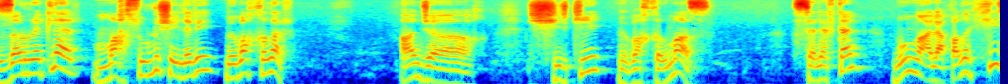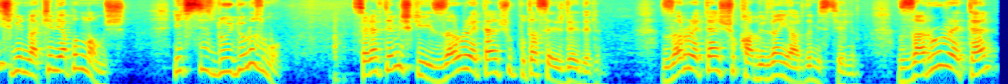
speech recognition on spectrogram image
Zaruretler mahsurlu şeyleri mübah kılar. Ancak şirki mübah kılmaz. Seleften bununla alakalı hiçbir nakil yapılmamış. Hiç siz duydunuz mu? Selef demiş ki zarureten şu puta secde edelim. Zarureten şu kabirden yardım isteyelim. Zarureten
